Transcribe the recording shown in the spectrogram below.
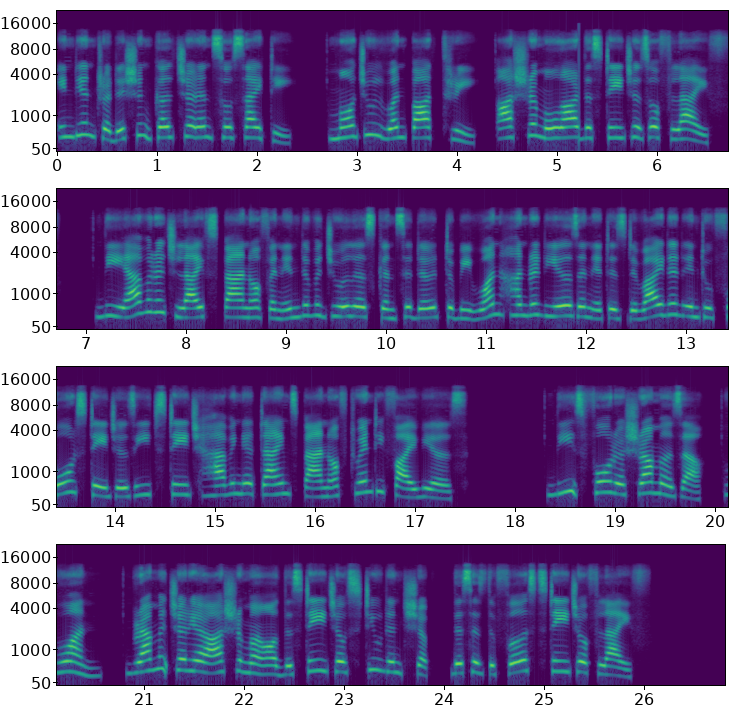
Indian Tradition, Culture and Society. Module 1, Part 3. Ashramo are the stages of life. The average lifespan of an individual is considered to be 100 years and it is divided into four stages, each stage having a time span of 25 years. These four ashramas are 1. Brahmacharya ashrama or the stage of studentship. This is the first stage of life.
